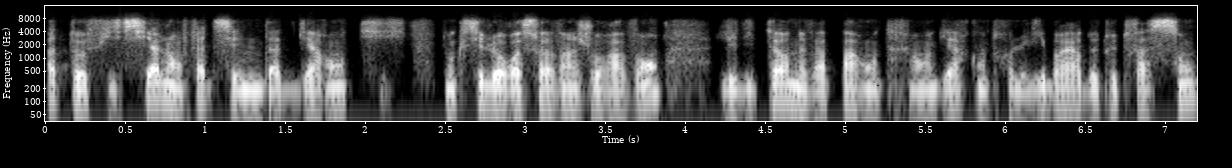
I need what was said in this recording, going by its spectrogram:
date officielle, en fait, c'est une date garantie. Donc, s'ils le reçoivent un jour avant, l'éditeur ne va pas rentrer en guerre contre le libraire. De toute façon,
